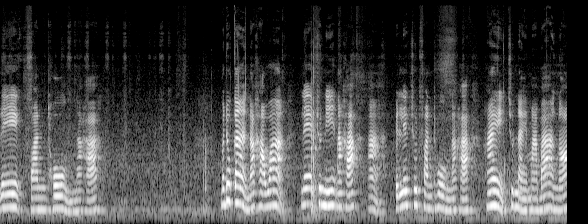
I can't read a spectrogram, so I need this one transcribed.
เลขฟันธงนะคะ มาดูกันนะคะว่าเลขชุดนี้นะคะอ่าเป็นเลขชุดฟันธงนะคะ ให้ชุดไหนมาบ้างเนาะ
